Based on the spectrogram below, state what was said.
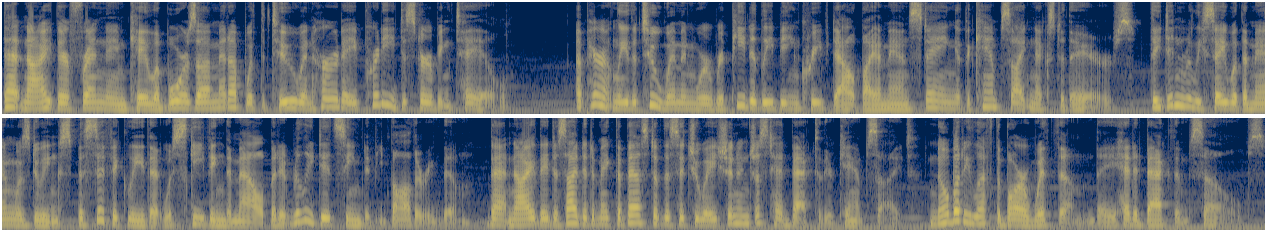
That night, their friend named Kayla Borza met up with the two and heard a pretty disturbing tale. Apparently, the two women were repeatedly being creeped out by a man staying at the campsite next to theirs. They didn't really say what the man was doing specifically that was skeeving them out, but it really did seem to be bothering them. That night, they decided to make the best of the situation and just head back to their campsite. Nobody left the bar with them, they headed back themselves.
